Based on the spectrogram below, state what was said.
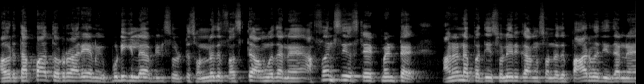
அவர் தப்பாக தொடுறாரு எனக்கு பிடிக்கல அப்படின்னு சொல்லிட்டு சொன்னது ஃபஸ்ட்டு அவங்க தானே. அஃபென்சிவ் ஸ்டேட்மெண்ட் அண்ணனை பற்றி சொல்லியிருக்காங்க சொன்னது பார்வதி தானே.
